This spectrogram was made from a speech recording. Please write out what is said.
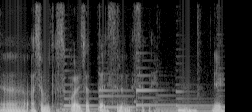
うん、足元すくわれちゃったりするんですよね。うん、で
